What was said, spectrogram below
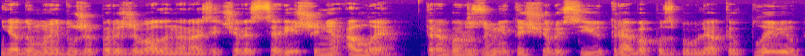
я думаю, дуже переживали наразі через це рішення, але. Треба розуміти, що Росію треба позбавляти впливів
